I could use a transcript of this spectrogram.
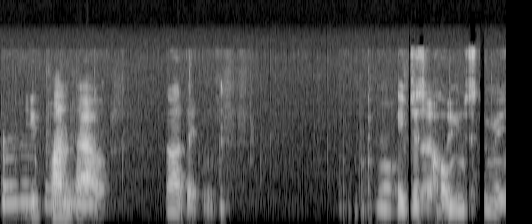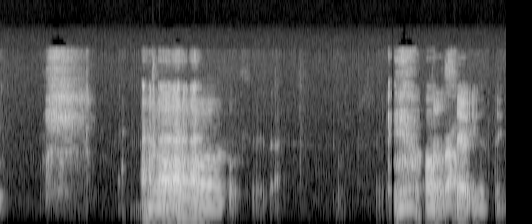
She said. You planned out. No, I didn't. Well, It just comes to me. No, don't say that. oh, Don't crap. say what you think.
